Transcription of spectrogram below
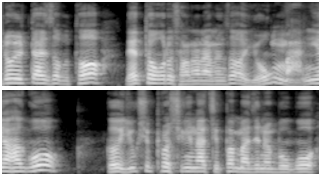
1월 달서부터 네트워크로 전환하면서 욕 많이 하고 그 60%씩이나 직판 마진을 보고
